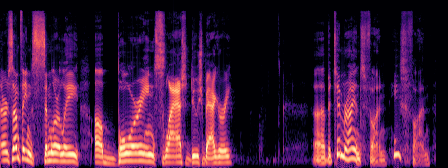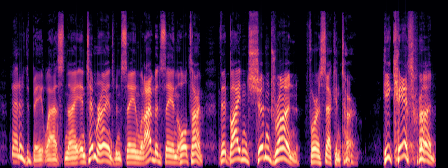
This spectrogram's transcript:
or something similarly uh, boring slash douchebaggery. Uh, but Tim Ryan's fun. He's fun. They had a debate last night, and Tim Ryan's been saying what I've been saying the whole time that Biden shouldn't run for a second term. He can't run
